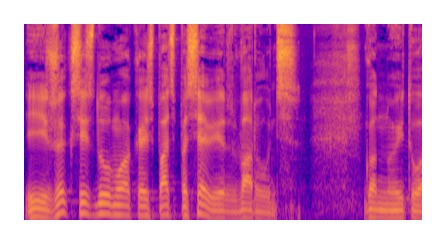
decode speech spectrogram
Žiks izdomāja, ka viņš pats par sevi ir varonis gan no to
